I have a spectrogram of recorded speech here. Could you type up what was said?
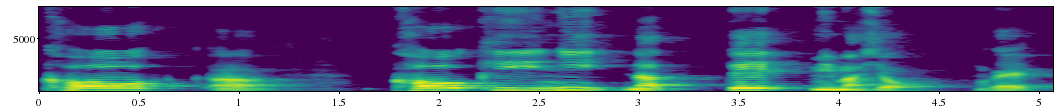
高あ高貴になってみましょう。OK?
